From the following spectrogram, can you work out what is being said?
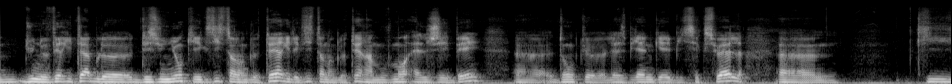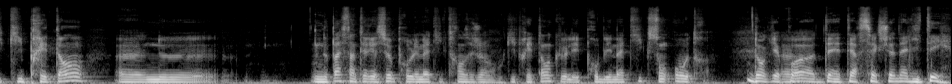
d'une véritable désunion qui existe en Angleterre. Il existe en Angleterre un mouvement LGB, euh, donc lesbienne, gay, bisexuel, qui, qui, prétend ne, ne pas s'intéresser aux problématiques transgenres, ou qui prétend que les problématiques sont autres. Donc il n'y a pas d'intersectionnalité.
